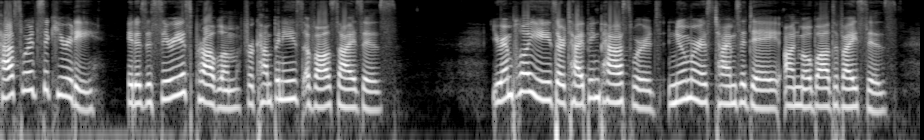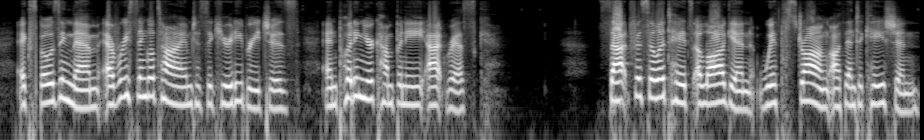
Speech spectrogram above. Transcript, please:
Password security. It is a serious problem for companies of all sizes. Your employees are typing passwords numerous times a day on mobile devices, exposing them every single time to security breaches and putting your company at risk. SAT facilitates a login with strong authentication.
